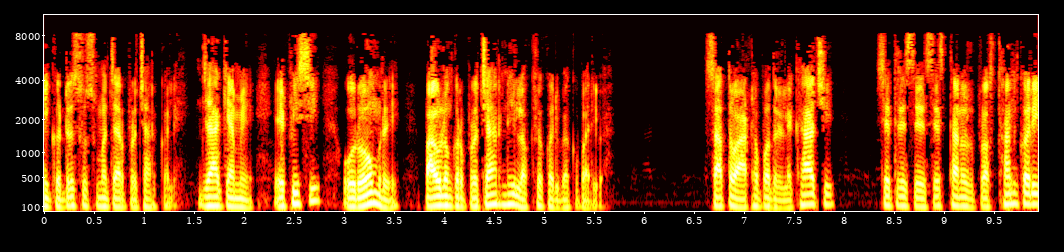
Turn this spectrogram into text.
ନିକଟରେ ସୁଷମାଚାର ପ୍ରଚାର କଲେ ଯାହାକି ଆମେ ଏଫିସି ଓ ରୋମ୍ରେ ପାଉଲଙ୍କର ପ୍ରଚାର ନେଇ ଲକ୍ଷ୍ୟ କରିବାକୁ ପାରିବା। ସାତ ଆଠ ପଦରେ ଲେଖା ଅଛି ସେଥିରେ ସେ ସେ ସ୍ଥାନରୁ ପ୍ରସ୍ଥାନ କରି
